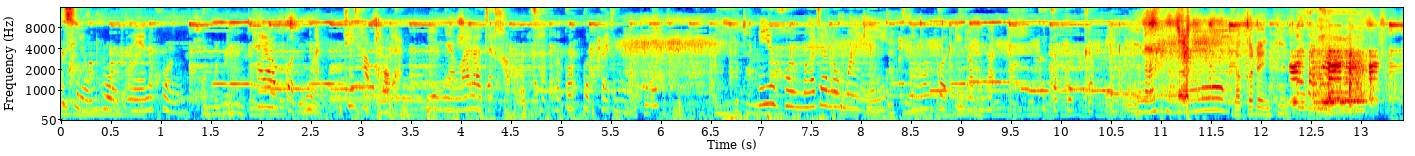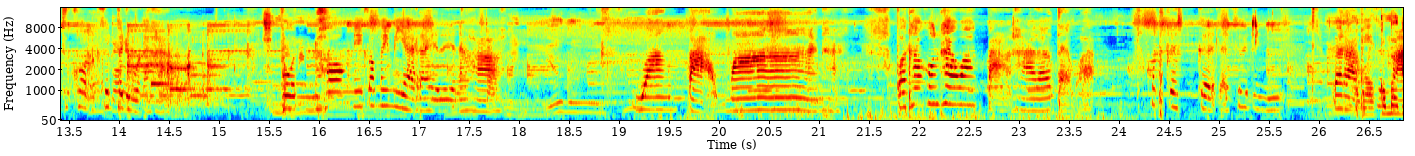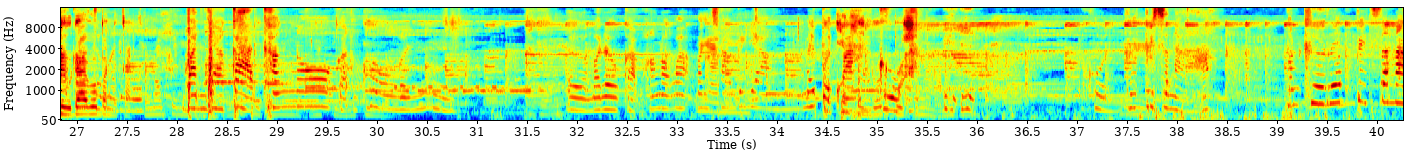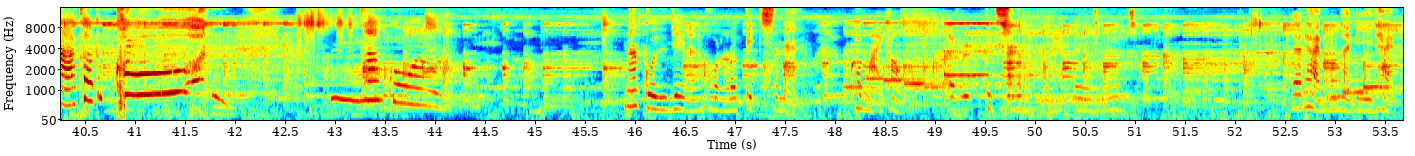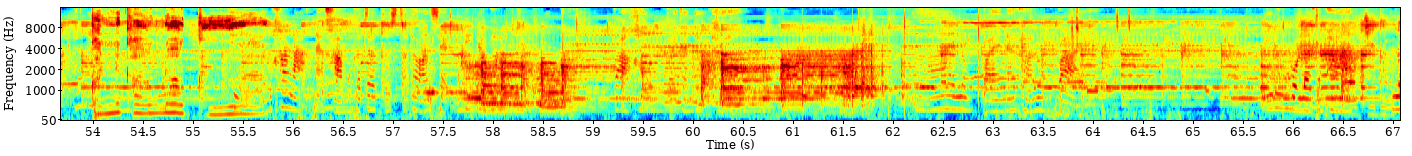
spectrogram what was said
มันไงถึเขีงยนมันหัวมีเว้นคนมันไม่มีตรงนี้เรามันกจะดขึ้นปุ่มที่ขับรถยืนยันว่าเราจะขับรถแล้วก็กดไปตรงหานี้พวกอันนี้ก็จะนี่คุณว่าจะลงมาจริงก็ขึ้นกดยืนยันว่าจะกดกดอีนะคะแล้วก็เดินขึ้นทุกคนขึ้นไปดูนะคะบนห้องนี่ก็ไม่มีอะไรเลยนะคะว่างเปล่ามากเพราะถ้าค่อนข้างว่างเปล่าค่ะแล้วแต่ว่ามันเกิดเกิดอะไรขึ้นอีกนี้เราก็มาดูได้ว่าบรรยากาศข้างนอกเป็นบรรยากาศข้าง คุณเห็นรถปริศนาไหมคะรถปริศนามันคือรถปริศนาค่ะทุกคนน่ากลัวน่ากลัวจริงๆคนรถปริศนาคมหมายของรถปริศนาเออจะถ่ายดูไหนดีถ่ายคนข้างนอากลัว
